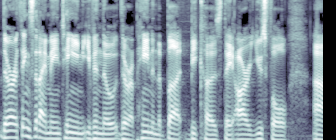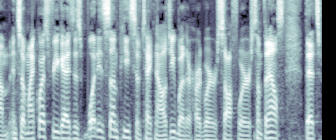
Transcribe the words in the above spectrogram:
there are things that I maintain even though they're a pain in the butt because they are useful. Um, and so my quest for you guys is what is some piece of technology, whether hardware or software or something else, that's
